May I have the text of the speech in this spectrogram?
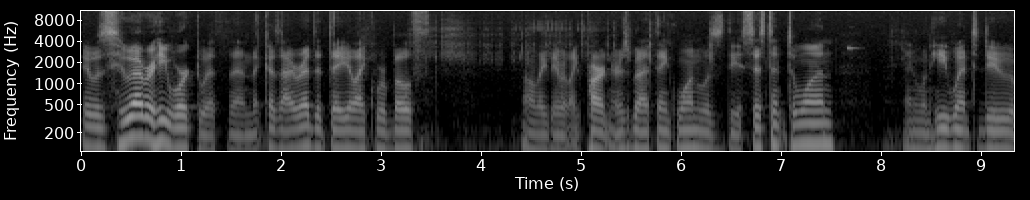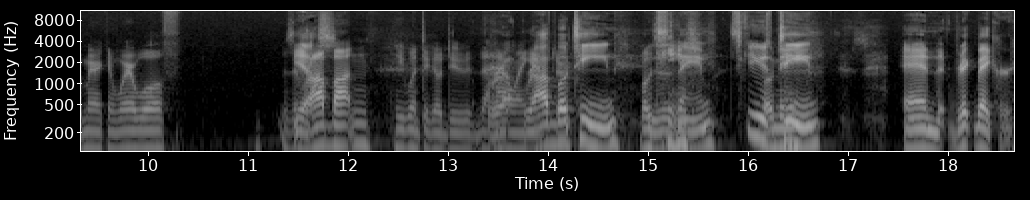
It was whoever he worked with then, because I read that they like were both. I don't think they were like partners, but I think one was the assistant to one, and when he went to do American Werewolf, is it Yes. Rob Bottin? He went to go do the Howling. Rob after. Bottin is his Bottin. name. Excuse me, Bottin, and Rick Baker.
